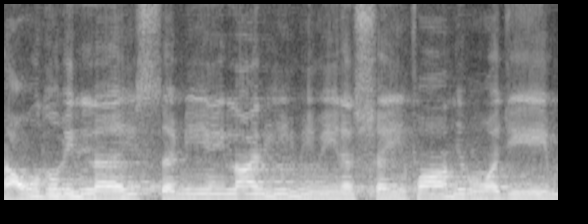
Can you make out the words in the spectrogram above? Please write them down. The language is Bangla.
أعوذ بالله السميع العليم من الشيطان الرجيم.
